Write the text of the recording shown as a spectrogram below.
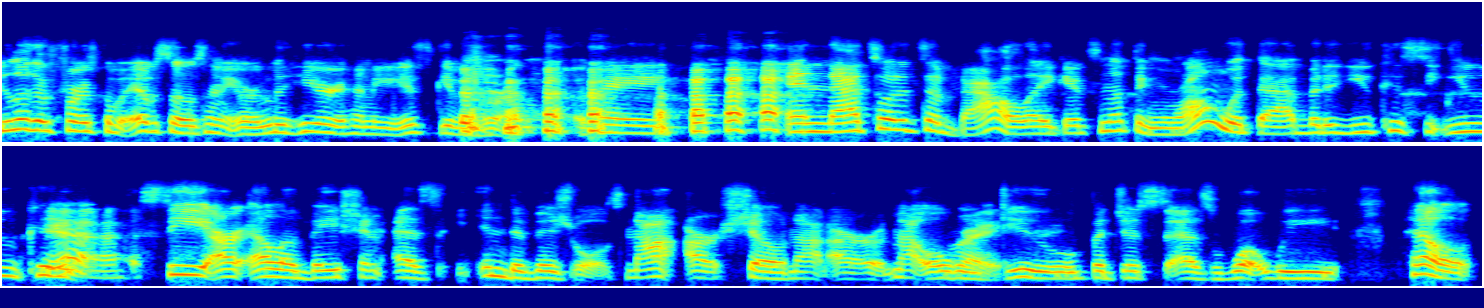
you look at the first couple episodes honey or it honey it's giving growth okay? And that's what it's about like it's nothing wrong with that but you can see you can yeah, see our elevation as individuals not our show not our not what we do but just as what we held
